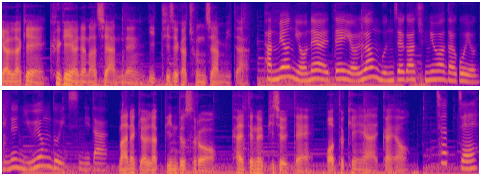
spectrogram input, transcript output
연락에 크게 연연하지 않는 이티제가 존재합니다. 반면 연애할 때 연락 문제가 중요하다고 여기는 유형도 있습니다. 만약 연락 빈도수로 갈등을 빚을 때 어떻게 해야 할까요? 첫째,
